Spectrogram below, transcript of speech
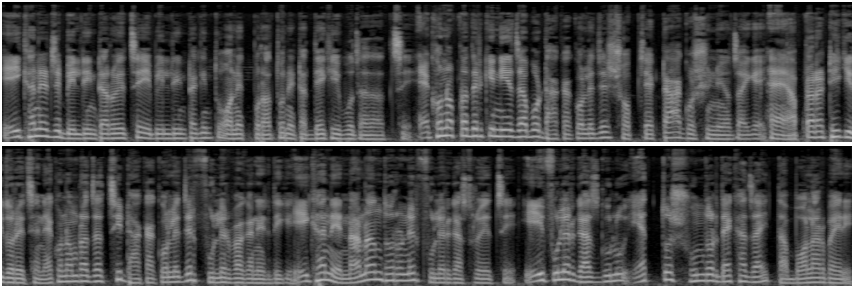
এইখানের যে বিল্ডিংটা রয়েছে, এই বিল্ডিংটা কিন্তু অনেক পুরাতন, এটা দেখেই বোঝা যাচ্ছে। এখন আপনাদেরকে নিয়ে যাব ঢাকা কলেজের সবচেয়ে একটা আকর্ষণীয় জায়গায়। হ্যাঁ আপনারা ঠিকই ধরেছেন। এখন আমরা যাচ্ছি ঢাকা কলেজের ফুলের বাগানের দিকে। এইখানে নানান ধরনের ফুলের গাছ রয়েছে। এই ফুলের গাছগুলো এত সুন্দর দেখা যায় তা বলার বাইরে।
